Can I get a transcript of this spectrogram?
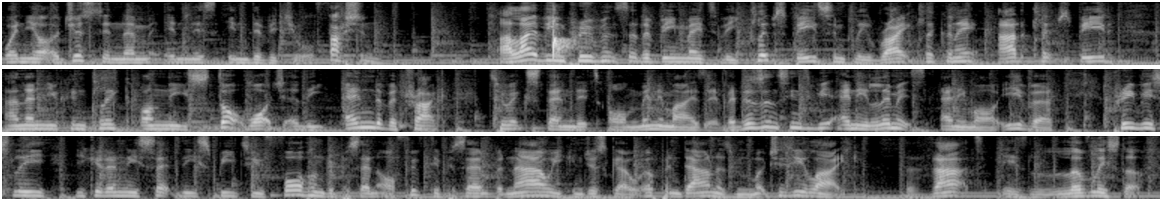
when you're adjusting them in this individual fashion. I like the improvements that have been made to the clip speed, simply right click on it, add clip speed, and then you can click on the stopwatch at the end of a track to extend it or minimize it. There doesn't seem to be any limits anymore either. Previously, you could only set the speed to 400% or 50%, but now you can just go up and down as much as you like. That is lovely stuff.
